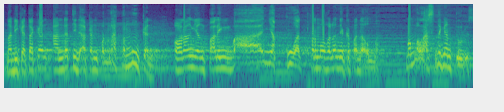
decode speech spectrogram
Nabi katakan Anda tidak akan pernah temukan orang yang paling banyak kuat permohonannya kepada Allah, memelas dengan tulus.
